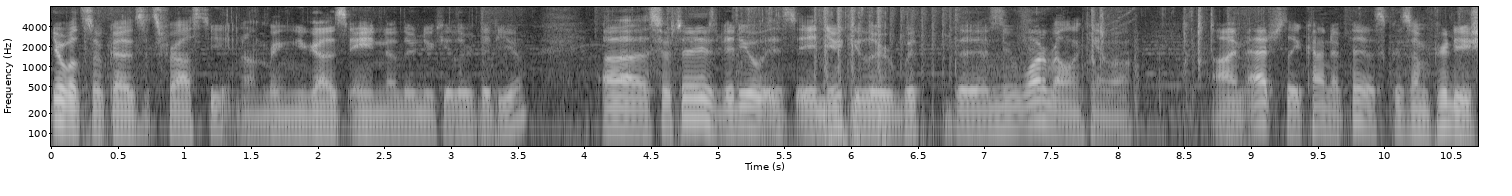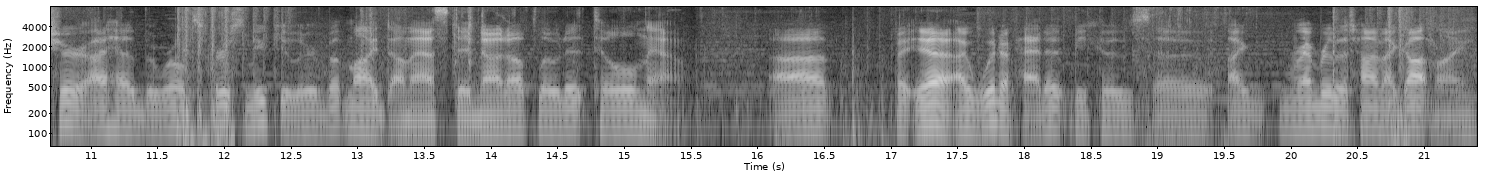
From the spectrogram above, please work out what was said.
Yo, what's up guys, it's Frosty, and I'm bringing you guys another nuclear video. Uh, so today's video is a nuclear with the new watermelon camo. I'm actually kind of pissed because I'm pretty sure I had the world's first nuclear, but my dumbass did not upload it till now. Uh, but yeah, I would have had it because uh, I remember the time I got mine,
